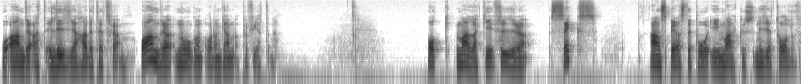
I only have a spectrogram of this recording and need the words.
och andra att Elia hade trätt fram och andra någon av de gamla profeterna. Och Malaki 4.6 anspelas det på i Markus 9.12.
